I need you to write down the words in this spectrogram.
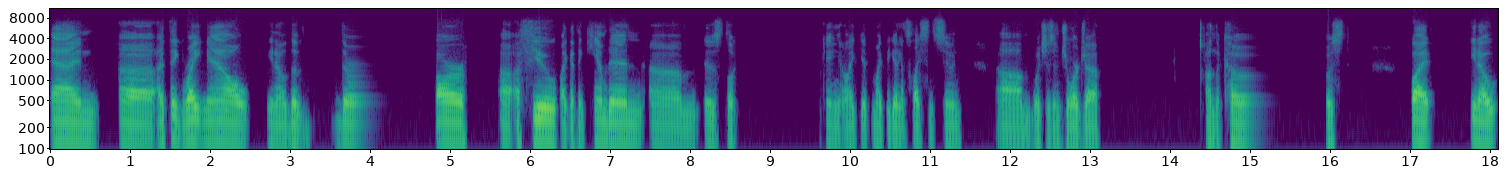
and uh, i think right now you know the there are uh, a few like i think camden um, is looking like it might be getting its license soon um, which is in georgia on the coast. But you know,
